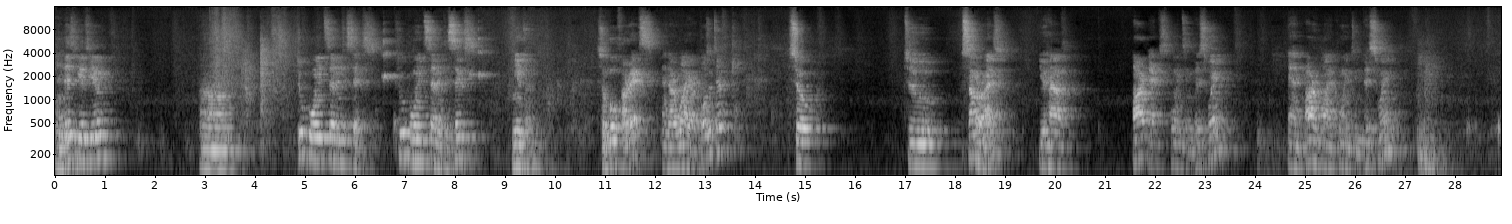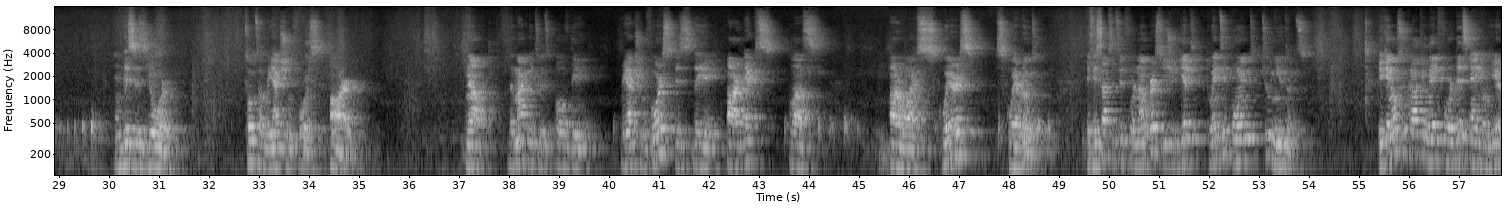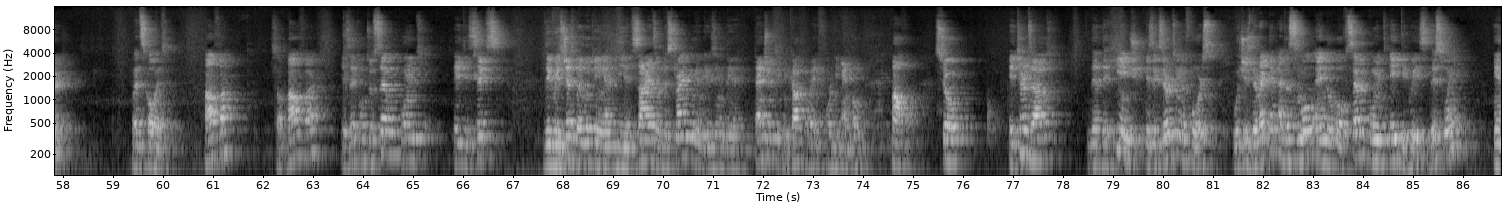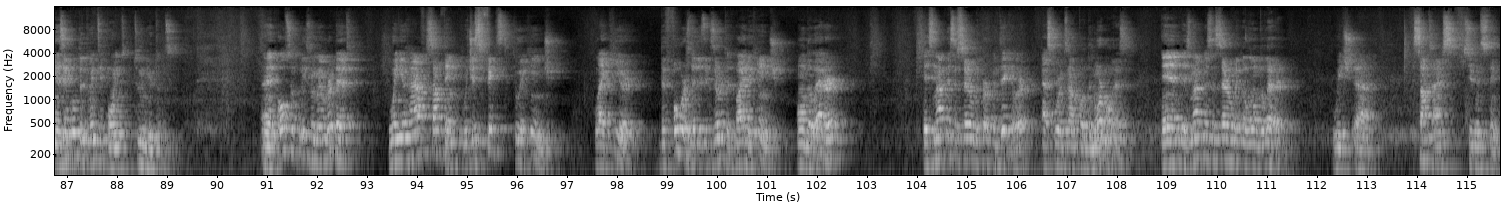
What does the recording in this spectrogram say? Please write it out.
And this gives you um, 2.76. 2.76 Newton. So both Rx and Ry are positive. So to summarize, you have Rx pointing this way and Ry pointing this way. And this is your total reaction force R. Now, the magnitude of the reaction force is the Rx plus Ry squares square root. If you substitute for numbers, you should get 20.2 newtons. You can also calculate for this angle here. Let's call it alpha. So alpha is equal to 7.86 degrees. Just by looking at the sides of this triangle and using the tangent, you can calculate for the angle alpha. So it turns out that the hinge is exerting a force which is directed at a small angle of 7.8 degrees this way and is equal to 20.2 newtons. And also please remember that when you have something which is fixed to a hinge, like here, the force that is exerted by the hinge on the ladder is not necessarily perpendicular, as for example the normal is, and is not necessarily along the ladder, which uh, sometimes students think.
